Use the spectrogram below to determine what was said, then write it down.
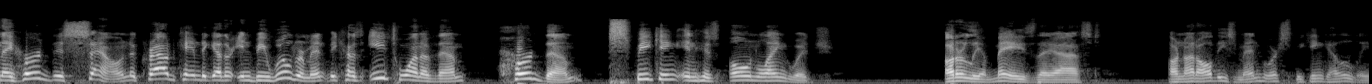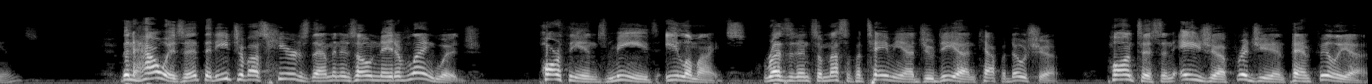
they heard this sound, a crowd came together in bewilderment because each one of them heard them speaking in his own language. Utterly amazed, they asked, Are not all these men who are speaking Galileans? Then how is it that each of us hears them in his own native language? Parthians, Medes, Elamites, residents of Mesopotamia, Judea and Cappadocia, Pontus and Asia, Phrygia and Pamphylia,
